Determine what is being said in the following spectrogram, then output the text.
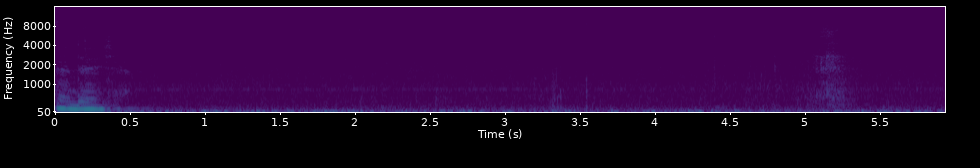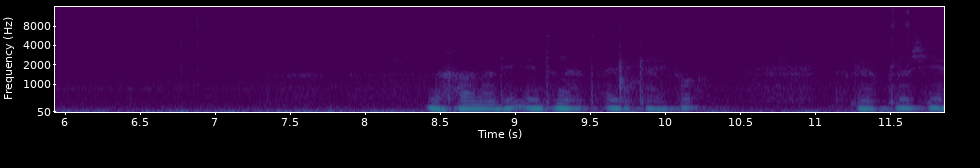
En deze. Dan gaan we naar die internet even kijken hoor. Dan kun je een plusje.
